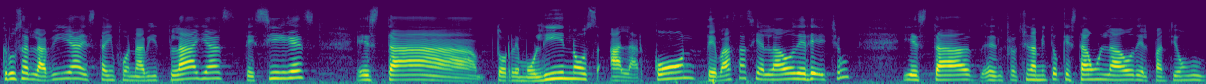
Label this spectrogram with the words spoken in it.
cruzas la vía, está Infonavit Playas, te sigues, está Torremolinos, Alarcón, te vas hacia el lado derecho y está el fraccionamiento que está a un lado del Panteón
